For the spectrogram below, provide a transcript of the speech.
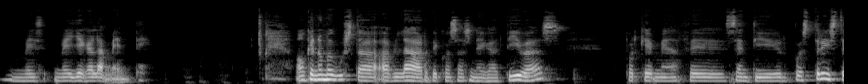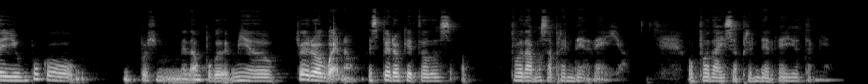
me, llega a la mente. Aunque no me gusta hablar de cosas negativas, porque me hace sentir pues triste y un poco, pues me da un poco de miedo, pero bueno, espero que todos podamos aprender de ello, o podáis aprender de ello también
